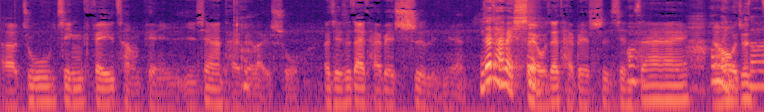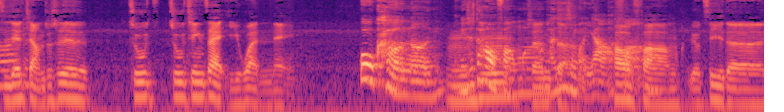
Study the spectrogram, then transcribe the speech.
呃租金非常便宜，以现在台北来说，哦、而且是在台北市里面。你在台北市？对，我在台北市。现在，哦、然后我就直接讲，就是租租金在一万内。不可能，你是套房吗？嗯、还是什么样？套房有自己的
